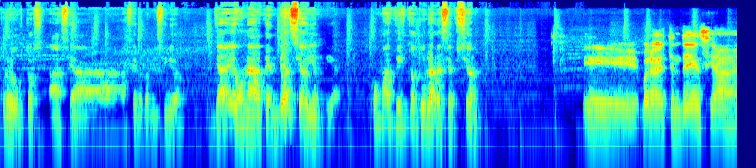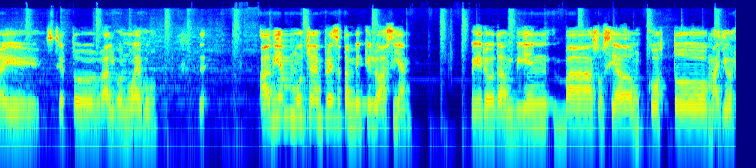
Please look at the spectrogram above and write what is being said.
productos hacia, hacia los domicilios, ya es una tendencia hoy en día. ¿Cómo has visto tú la recepción? Eh, bueno, es tendencia, es cierto, algo nuevo. Había muchas empresas también que lo hacían, pero también va asociado a un costo mayor.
